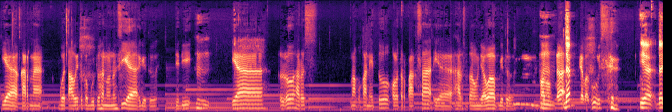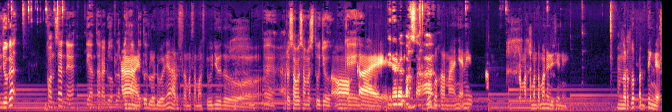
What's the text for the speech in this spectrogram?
ya karena gue tahu itu kebutuhan manusia gitu. Jadi Hmm. ya lo harus melakukan itu. Kalau terpaksa ya harus bertanggung jawab gitu. Hmm. kalau Hmm. enggak dan ya bagus. Ya dan juga konsen ya di antara dua belah nah pihak itu gitu. dua-duanya harus sama-sama setuju tuh. Eh, harus sama-sama setuju. Oke. Oke. Tidak ada gue paksaan. bakal nanya nih sama teman-teman di sini. Menurut lo penting nggak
